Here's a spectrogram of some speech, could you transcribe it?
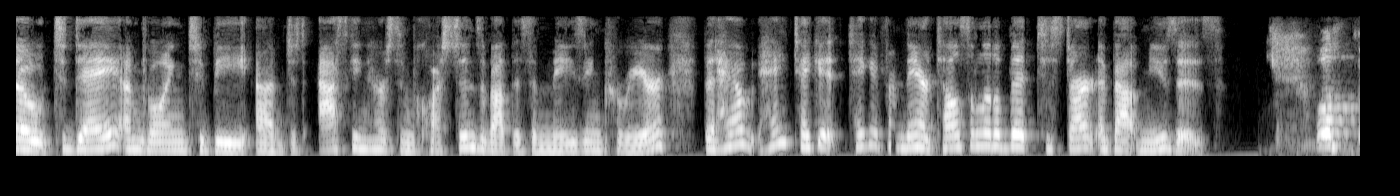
So today I'm going to be uh, just asking her some questions about this amazing career. But hey, hey, take it take it from there. Tell us a little bit to start about Muses. Well,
